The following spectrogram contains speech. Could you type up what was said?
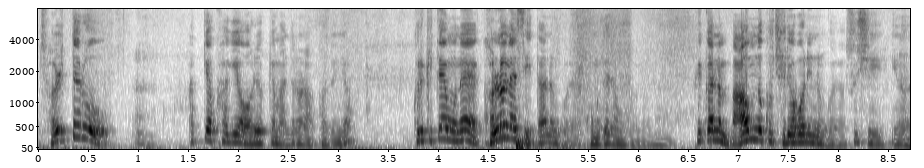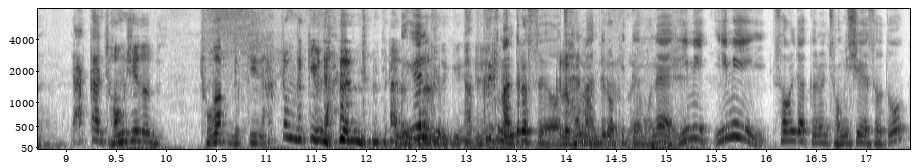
절대로 음. 합격하기 어렵게 만들어 놨거든요. 그렇기 때문에 걸러낼 수 있다는 거예요. 공대 정도는. 그러니까는 마음 놓고 줄여버리는 거예요. 수시 인원을. 약간 정시도 종합 느낌, 학종 느낌이 나는 듯한 얘는 그런 그, 느낌. 다 그렇게 만들었어요. 그런 잘 만들었기 그런 때문에. 이미 이미 서울대학교는 정시에서도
